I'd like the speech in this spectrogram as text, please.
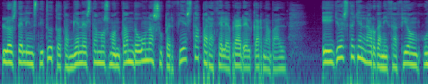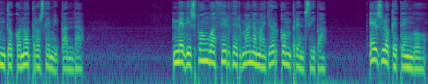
Los del instituto también estamos montando una superfiesta para celebrar el carnaval, y yo estoy en la organización junto con otros de mi panda. Me dispongo a hacer de hermana mayor comprensiva. Es lo que tengo,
